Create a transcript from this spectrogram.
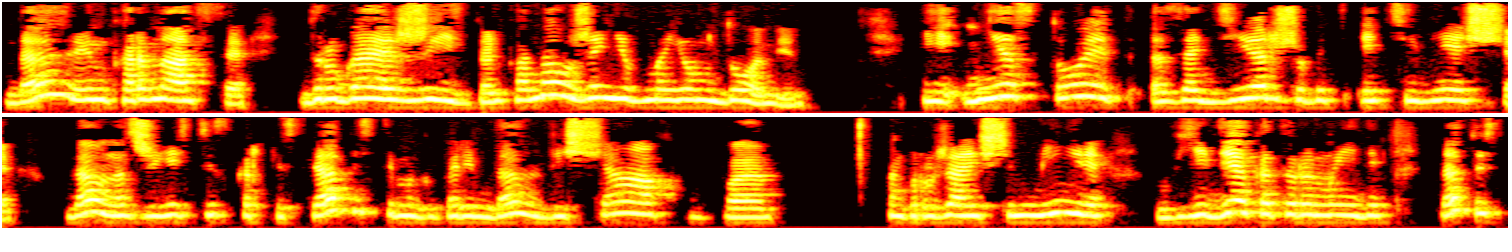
да, реинкарнация, другая жизнь, только она уже не в моем доме. И не стоит задерживать эти вещи. Да, у нас же есть искорки святости, мы говорим, да, в вещах, в окружающем мире, в еде, которую мы едим. Да, то есть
